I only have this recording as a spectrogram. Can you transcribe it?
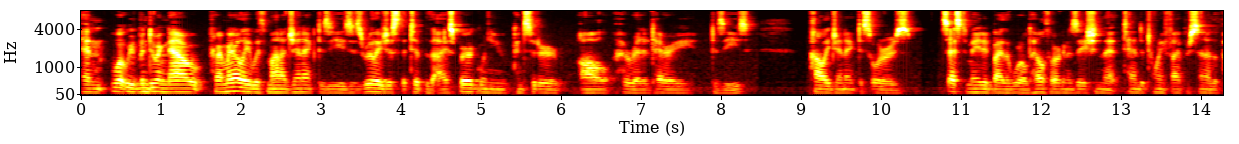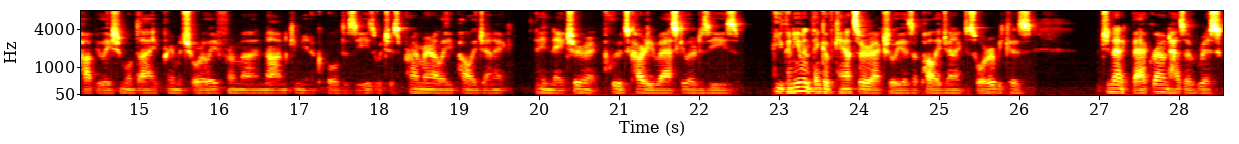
And what we've been doing now, primarily with monogenic disease, is really just the tip of the iceberg when you consider all hereditary disease. Polygenic disorders it's estimated by the World Health Organization that 10 to 25% of the population will die prematurely from a non communicable disease, which is primarily polygenic in nature. It includes cardiovascular disease. You can even think of cancer actually as a polygenic disorder because genetic background has a risk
